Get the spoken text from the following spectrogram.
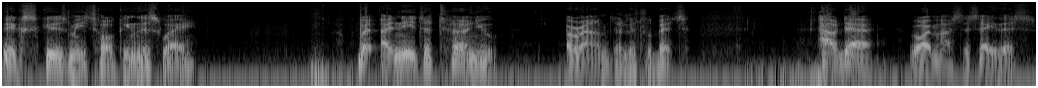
Excuse me talking this way, but I need to turn you around a little bit. How dare Roy Master say this?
